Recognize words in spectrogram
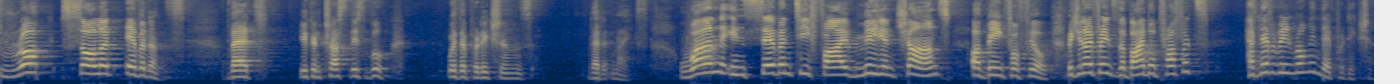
rock solid evidence that you can trust this book with the predictions that it makes. One in 75 million chance of being fulfilled. But you know, friends, the Bible prophets have never been wrong in their predictions.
